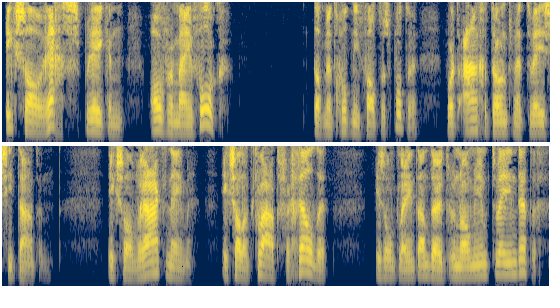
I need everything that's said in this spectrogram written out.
ik zal recht spreken over mijn volk. Dat met God niet valt te spotten, wordt aangetoond met twee citaten. Ik zal wraak nemen, ik zal het kwaad vergelden, is ontleend aan Deuteronomium 32.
